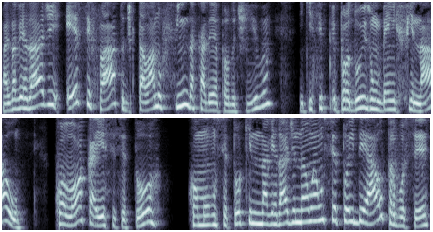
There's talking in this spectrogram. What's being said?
Mas, na verdade, esse fato de que está lá no fim da cadeia produtiva e que se produz um bem final, coloca esse setor como um setor que, na verdade, não é um setor ideal para você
